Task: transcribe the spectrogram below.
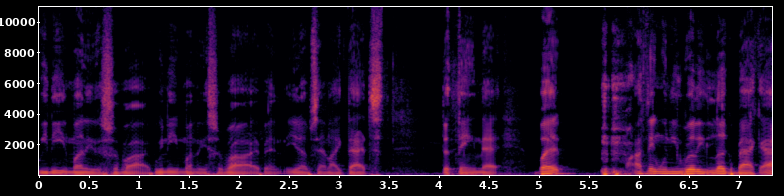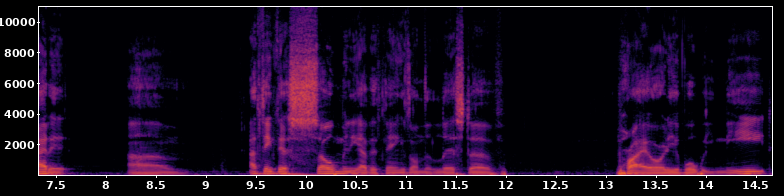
we need money to survive. We need money to survive, and you know what I'm saying. Like that's the thing that. But I think when you really look back at it, um, I think there's so many other things on the list of priority of what we need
